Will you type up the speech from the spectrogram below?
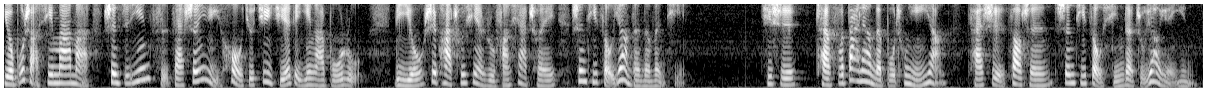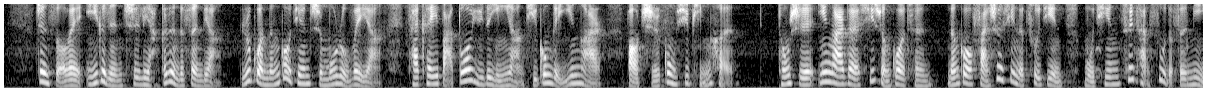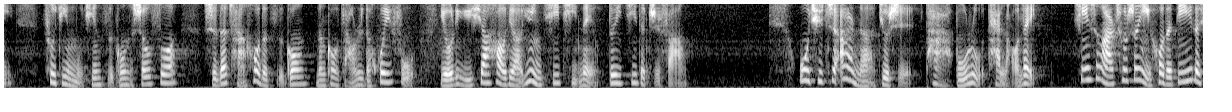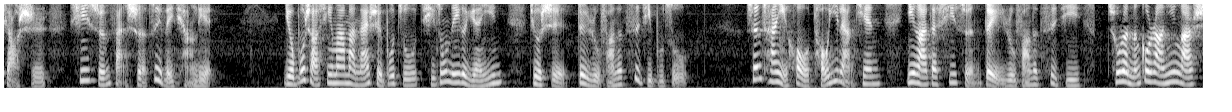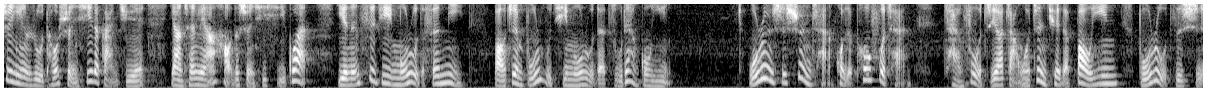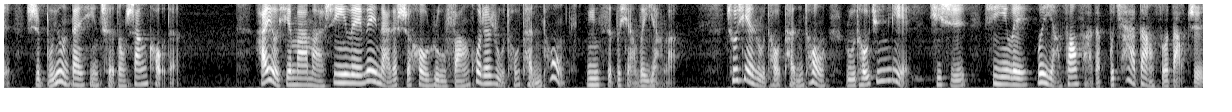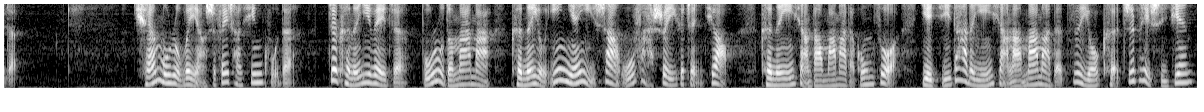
有不少新妈妈甚至因此在生育以后就拒绝给婴儿哺乳，理由是怕出现乳房下垂、身体走样等等问题。其实，产妇大量的补充营养才是造成身体走形的主要原因。正所谓一个人吃两个人的分量，如果能够坚持母乳喂养，才可以把多余的营养提供给婴儿，保持供需平衡。同时，婴儿的吸吮过程能够反射性的促进母亲催产素的分泌，促进母亲子宫的收缩，使得产后的子宫能够早日的恢复，有利于消耗掉孕期体内堆积的脂肪。误区之二呢，就是怕哺乳太劳累。新生儿出生以后的第一个小时，吸吮反射最为强烈，有不少新妈妈奶水不足，其中的一个原因就是对乳房的刺激不足。生产以后头一两天，婴儿的吸吮对乳房的刺激，除了能够让婴儿适应乳头吮吸的感觉，养成良好的吮吸习惯，也能刺激母乳的分泌，保证哺乳期母乳的足量供应。无论是顺产或者剖腹产，产妇只要掌握正确的抱婴、哺乳姿势，是不用担心扯动伤口的。还有些妈妈是因为喂奶的时候乳房或者乳头疼痛，因此不想喂养了。出现乳头疼痛、乳头皲裂，其实是因为喂养方法的不恰当所导致的。全母乳喂养是非常辛苦的，这可能意味着哺乳的妈妈可能有一年以上无法睡一个整觉，可能影响到妈妈的工作，也极大的影响了妈妈的自由可支配时间。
